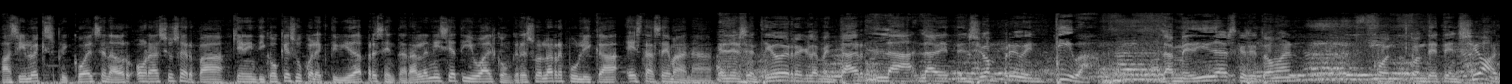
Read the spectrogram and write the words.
Así lo explicó el senador Horacio Serpa, quien indicó que su colectividad presentará la iniciativa al Congreso de la República esta semana. En el sentido de reglamentar la, detención preventiva, las medidas que se toman con, detención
